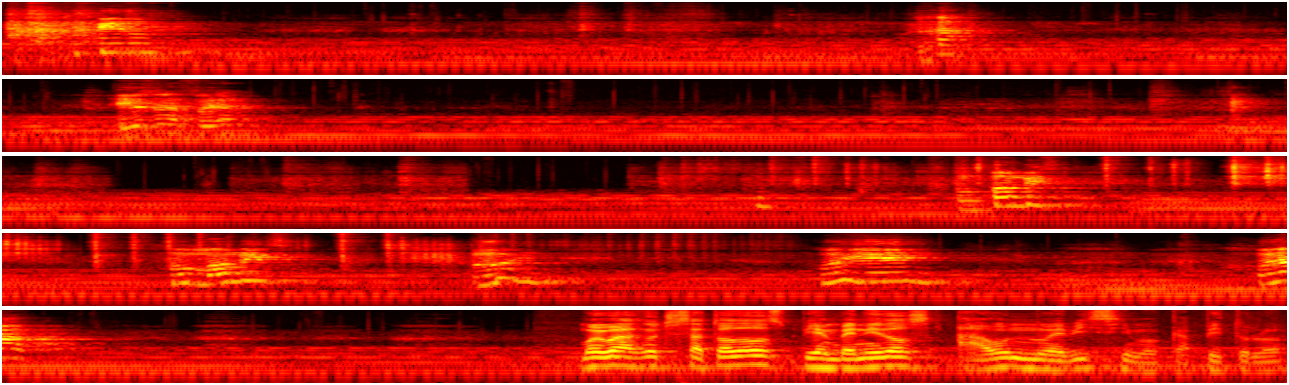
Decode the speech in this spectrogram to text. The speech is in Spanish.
¿qué pedo? Ah. ¿Ellos están afuera? ¡No mames! Muy buenas noches a todos, bienvenidos a un nuevísimo capítulo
